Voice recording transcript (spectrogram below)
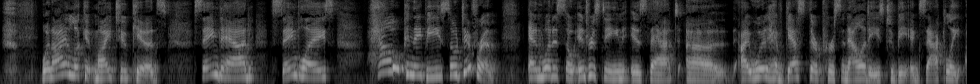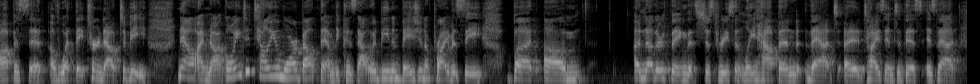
When I look at my two kids, same dad, same place, how can they be so different? And what is so interesting is that uh, I would have guessed their personalities to be exactly opposite of what they turned out to be. Now, I'm not going to tell you more about them because that would be an invasion of privacy, but um, another thing that's just recently happened that uh, ties into this is that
